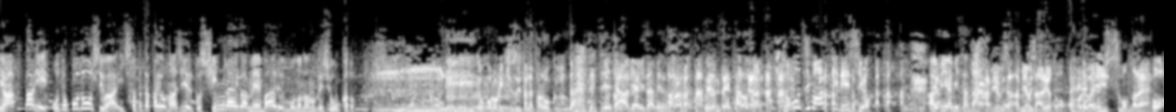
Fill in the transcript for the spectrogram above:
やっぱり男同士は一度戦いを交えると信頼が芽生えるものなのでしょうかと。うーん、いいところに気づいたね、太郎くん。だって違う違う、あみあみさん、あみあみさん。全然太郎と、一文字もあってねえしよ。あみあみさんだ。あみやみさん、あみやみさんありがとう。これはいい質問だね。お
